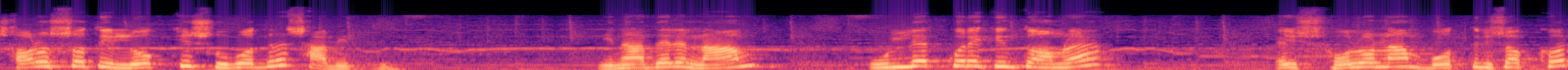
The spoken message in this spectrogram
সরস্বতী, লক্ষ্মী, সুভদ্রা, সাবিত্রী। ইনাদের নাম উল্লেখ করে কিন্তু আমরা এই ষোলো নাম, বত্রিশ অক্ষর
